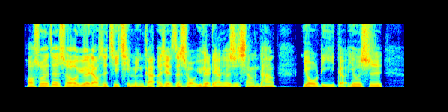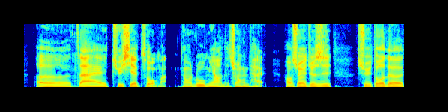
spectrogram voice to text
哦，所以这时候月亮是极其敏感，而且这时候月亮又是相当有利的，又是呃在巨蟹座嘛，然后入庙的状态。哦，所以就是。许多的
